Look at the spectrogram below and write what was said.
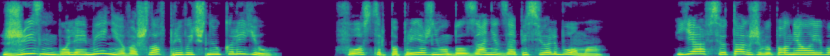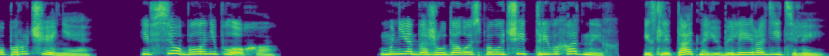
Жизнь более-менее вошла в привычную колею. Фостер по-прежнему был занят записью альбома. Я все так же выполняла его поручения. И все было неплохо. Мне даже удалось получить три выходных и слетать на юбилей родителей.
